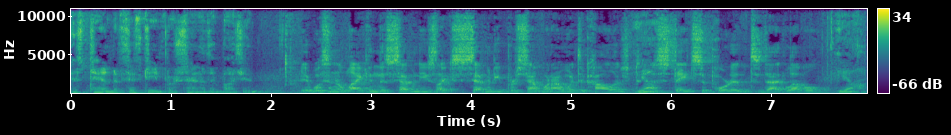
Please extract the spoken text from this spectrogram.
is 10 to 15 percent of the budget. It wasn't it like in the 70s, like 70 percent when I went to college? Did Yeah. the state support it to that level? Yeah.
